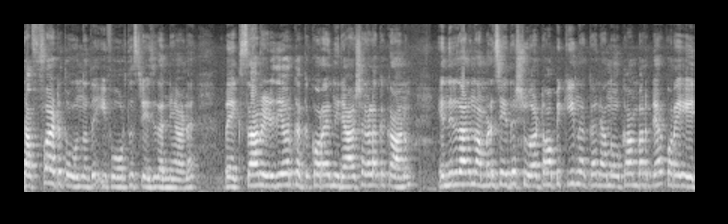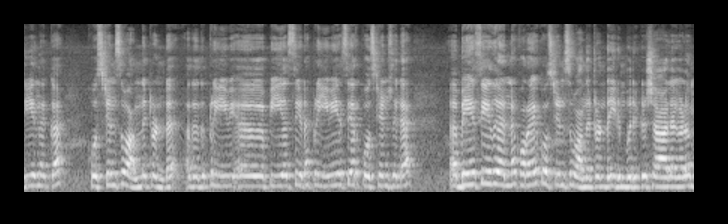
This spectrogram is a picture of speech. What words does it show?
ടഫായിട്ട് തോന്നുന്നത് ഈ ഫോർത്ത് സ്റ്റേജ് തന്നെയാണ്. അപ്പോൾ എക്സാം എഴുതിയവർക്കൊക്കെ കുറേ നിരാശകളൊക്കെ കാണും. എന്നിരുന്നാലും നമ്മൾ ചെയ്ത ഷുവർ ടോപ്പിക്കിൽ നിന്നൊക്കെ ഞാൻ നോക്കാൻ പറഞ്ഞ കുറേ ഏരിയയിൽ നിന്നൊക്കെ ക്വസ്റ്റ്യൻസ് വന്നിട്ടുണ്ട്. അതായത് പ്രീവി പി എസ് സിയുടെ പ്രീവിയസ് ഇയർ ക്വസ്റ്റ്യൻസിനെ ബേസ് ചെയ്ത് തന്നെ കുറേ ക്വസ്റ്റ്യൻസ് വന്നിട്ടുണ്ട്. ഇരുമ്പുരുക്ക് ശാലകളും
